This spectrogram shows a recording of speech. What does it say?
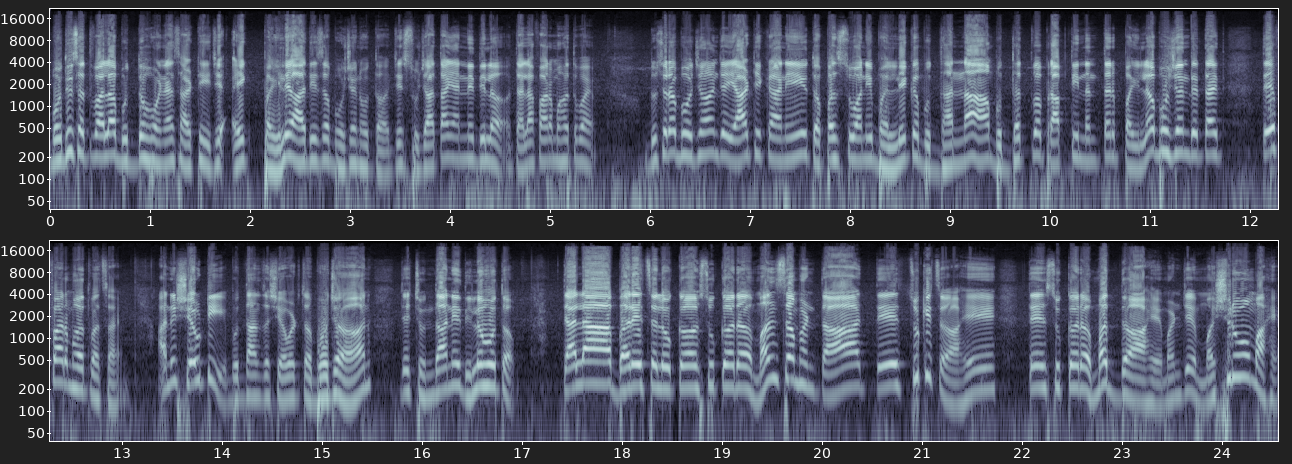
बोधिसत्वाला बुद्ध होण्यासाठी जे एक पहिले आधीचं भोजन होतं जे सुजाता यांनी दिलं त्याला फार महत्त्व आहे. दुसरं भोजन जे या ठिकाणी तपस्सू आणि भल्लिक बुद्धांना बुद्धत्व प्राप्तीनंतर पहिलं भोजन देत आहेत ते फार महत्त्वाचं आहे. आणि शेवटी बुद्धांचं शेवटचं भोजन जे चुंदाने दिलं होतं त्याला बरेच लोक सुकर मंस म्हणतात ते चुकीचं आहे ते सुकर मद्द आहे म्हणजे मशरूम आहे.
